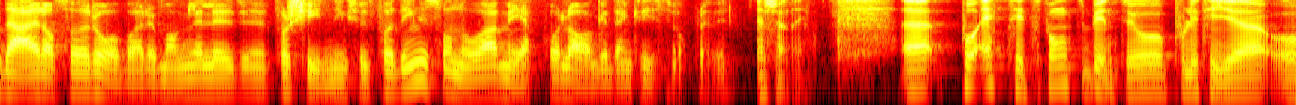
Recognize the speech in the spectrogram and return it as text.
det er altså råvaremangel eller forsyningsutfordringer som nå er med på å lage den krisen vi opplever. Jeg skjønner. Eh, På et tidspunkt begynte jo politiet å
